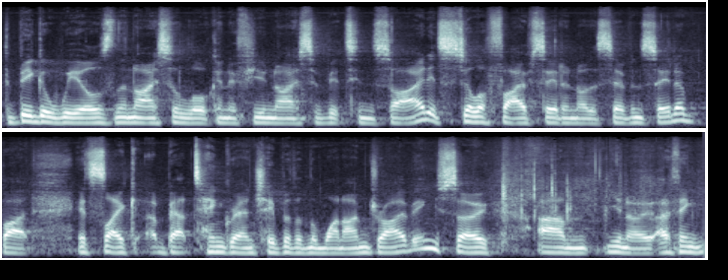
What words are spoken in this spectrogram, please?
the bigger wheels, the nicer look, and a few nicer bits inside. It's still a five seater, not a seven seater, but it's like about 10 grand cheaper than the one I'm driving. So, um, you know, I think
